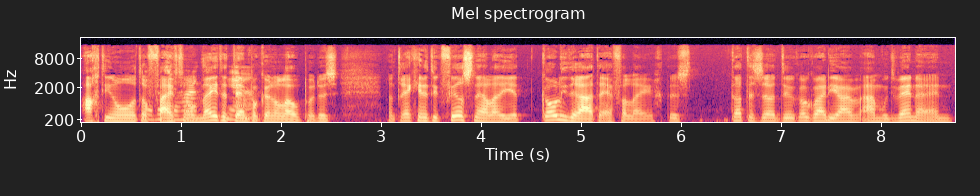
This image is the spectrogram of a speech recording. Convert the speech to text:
1800 of Ja, best wel 1500 hard, meter tempo ja. kunnen lopen. Dus dan trek je natuurlijk veel sneller je koolhydraten even leeg. Dus dat is natuurlijk ook waar hij aan, aan moet wennen. En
